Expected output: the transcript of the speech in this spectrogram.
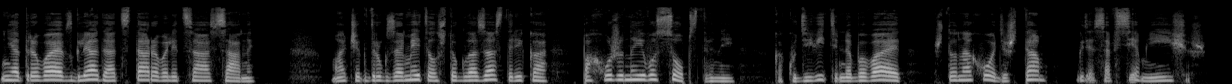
не отрывая взгляда от старого лица Асаны. Мальчик вдруг заметил, что глаза старика похожи на его собственные. Как удивительно бывает, что находишь там, где совсем не ищешь.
